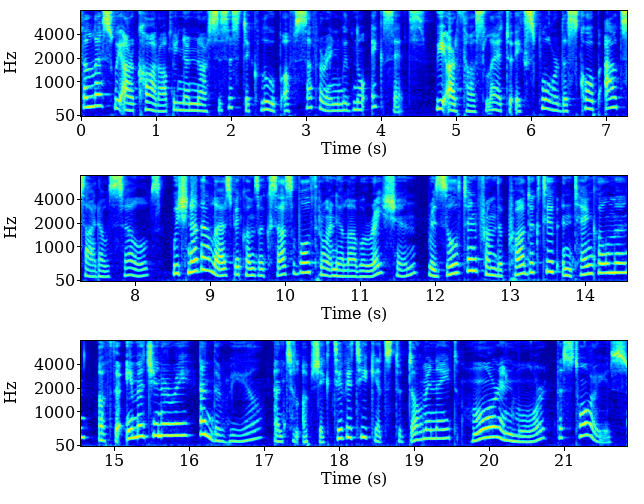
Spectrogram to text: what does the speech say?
the less we are caught up in a narcissistic loop of suffering with no exits. We are thus led to explore the scope outside ourselves, which nevertheless becomes accessible through an elaboration resulting from the productive entanglement of the imaginary and the real until objectivity gets to dominate more and more the stories.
